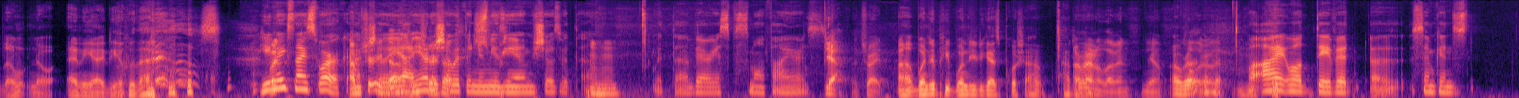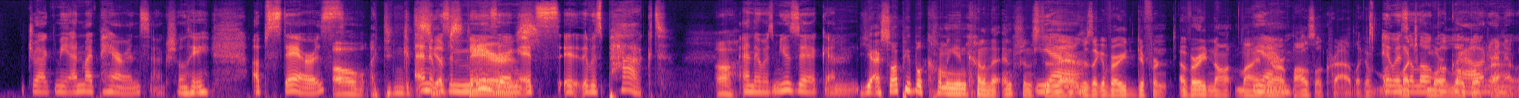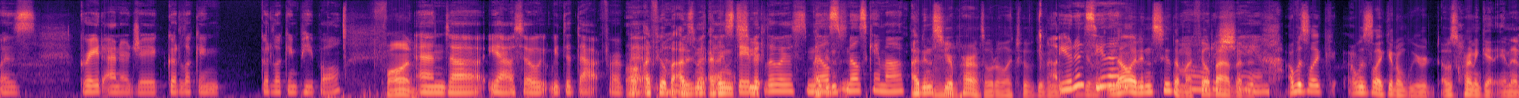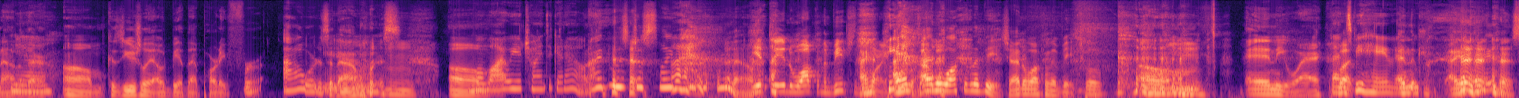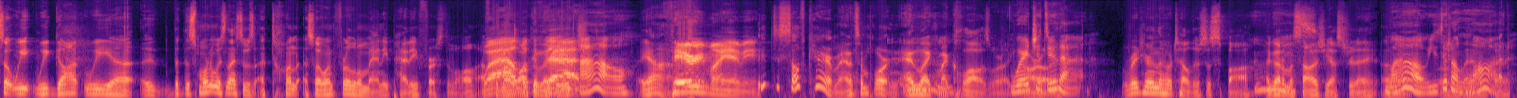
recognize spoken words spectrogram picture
Don't know any idea who that is. He makes nice work. I'm sure Actually, he does, yeah, I'm he had sure a show does. with the new Spe- museum. He shows with them. Mm-hmm. With uh, various small fires. Yeah, that's right. Uh, when did people? When did you guys push out? out of Around there? eleven. Yeah. Oh, really? Probably early. Okay. Well, I well David uh, Simpkins dragged me and my parents actually upstairs. Oh, I didn't get to see that. and see it was upstairs. amazing. It's it, it was packed, Ah. and there was music and Yeah, I saw people coming in kind of the entrance to there. It was like a very different, a very not Miami Yeah. or Basel crowd, like a, it was much a local more local crowd, crowd. and it was great energy, good looking, good looking people, fun. and uh, yeah, so we did that for a bit. Oh, I feel bad. I didn't- with I didn't? David see- Lewis, Mills. didn't Mills came up. I didn't see your parents. I would have liked to have given. Oh, you didn't given- see them? No, I didn't see them. I Oh, feel bad. that I, I was like, I was like in a weird. I was trying to get in and out of there. Um, because usually I would be at that party for hours and Yeah. hours. Mm-hmm. well, why were you trying to get out? I was just like, you know, you had to, you had to walk on the beach in the morning. I had, I had to walk on the beach. I had to walk on the beach. Well, um, anyway, Ben's but- behaving. And I am so we we got we uh, uh, but this morning was nice. It was a ton. So I went for a little mani pedi first of all. After Wow, my look walk on at the that. beach. wow. Yeah, Very Miami. it's self care, man. It's important. And like my claws were like. Where'd you do that? Right here in the hotel. There's a spa. I got a massage yesterday. uh, Wow, you did a mani lot. pedi.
